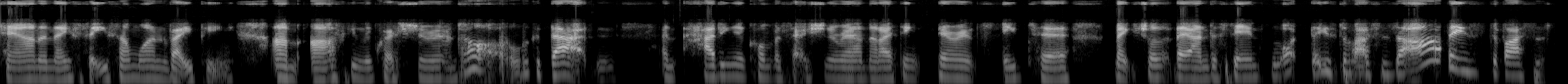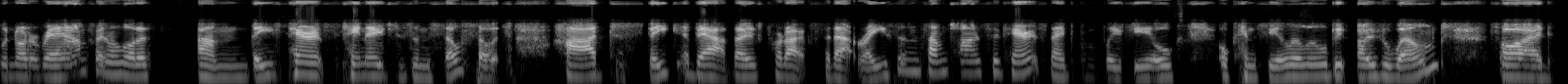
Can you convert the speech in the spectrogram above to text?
town and they see someone vaping, um, asking the question around, oh, look at that. And and having a conversation around that. I think parents need to make sure that they understand what these devices are. These devices were not around when a lot of um, these parents, teenagers themselves, so it's hard to speak about those products for that reason. Sometimes for parents, they probably feel or can feel a little bit overwhelmed. So I'd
